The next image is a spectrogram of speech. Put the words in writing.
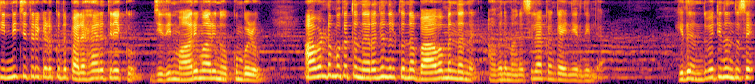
ചിന്നിച്ചിത്തിരി കിടക്കുന്ന പലഹാരത്തിലേക്കും ജിതിൻ മാറി മാറി നോക്കുമ്പോഴും അവളുടെ മുഖത്ത് നിറഞ്ഞു നിൽക്കുന്ന ഭാവമെന്തെന്ന് അവന് മനസ്സിലാക്കാൻ കഴിഞ്ഞിരുന്നില്ല. ഇത് എന്തു പറ്റി നന്ദുസേ?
